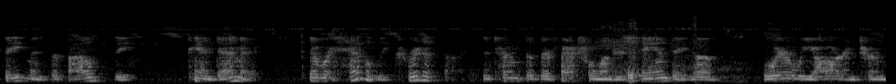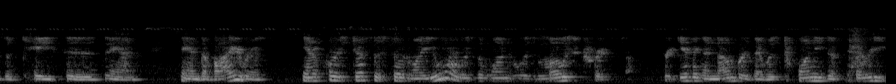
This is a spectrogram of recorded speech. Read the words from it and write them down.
statements about the pandemic that were heavily criticized in terms of their factual understanding of where we are in terms of cases and and the virus. And of course, Justice Sotomayor was the one who was most criticized for giving a number that was 20 to 30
